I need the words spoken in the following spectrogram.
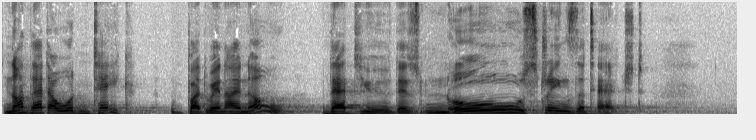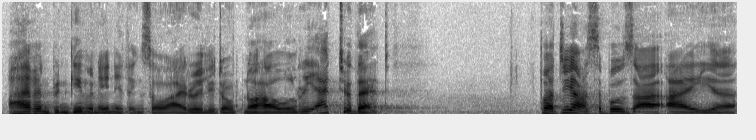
Not that I wouldn't take, but when I know that you, there's no strings attached, I haven't been given anything, so I really don't know how I will react to that. But yeah, I suppose I, I, uh,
